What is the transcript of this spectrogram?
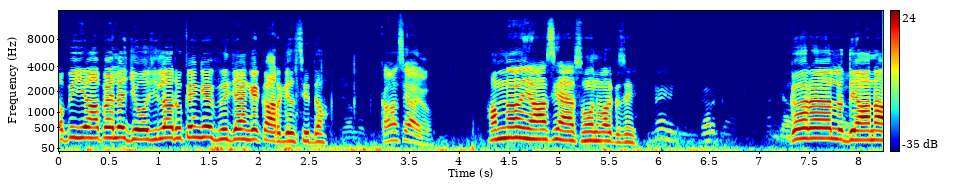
अभी यहाँ पहले जोजिला रुकेंगे फिर जाएंगे कारगिल सीधा कहाँ से आए हो हम यहाँ से आए सोनमर्ग से नहीं घर का घर लुधियाना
